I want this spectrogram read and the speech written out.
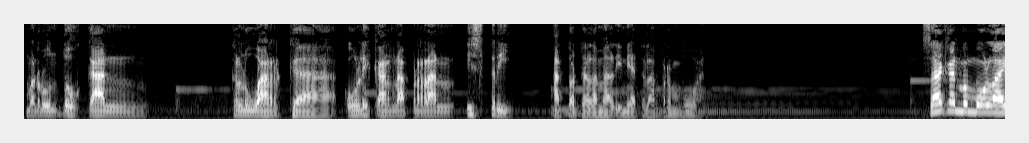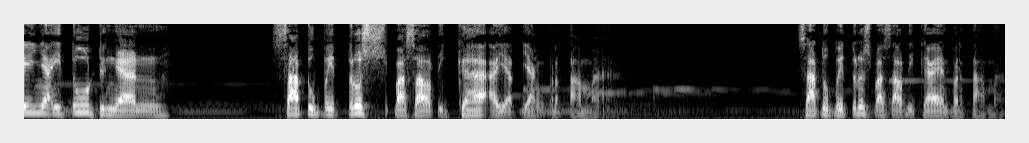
Meruntuhkan keluarga oleh karena peran istri atau dalam hal ini adalah perempuan. Saya akan memulainya itu dengan 1 Petrus pasal 3 ayat yang pertama. 1 Petrus pasal 3 yang pertama.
